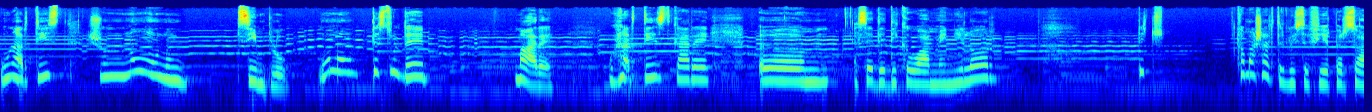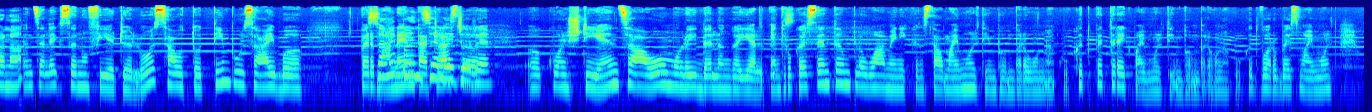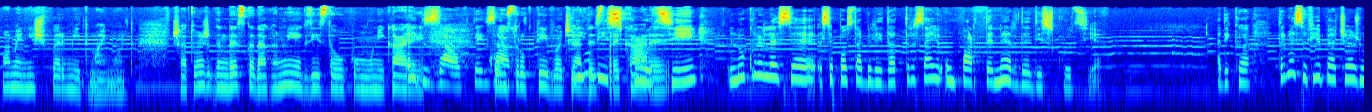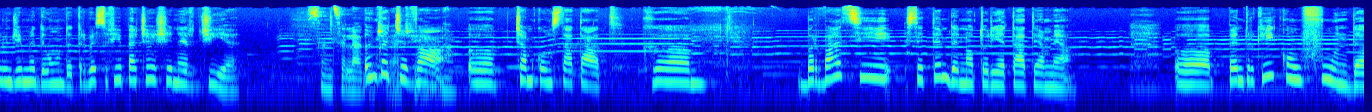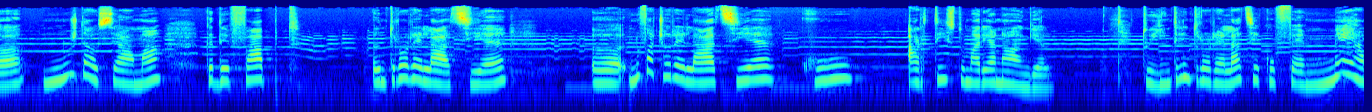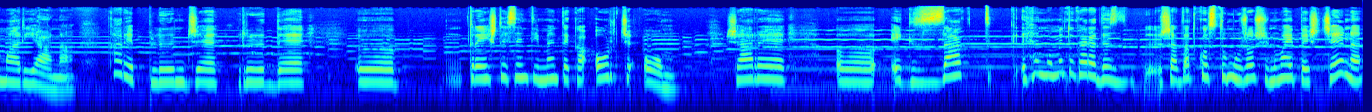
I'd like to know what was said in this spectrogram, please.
un artist și un, nu unul simplu, unul destul de mare. Un artist care um, se dedică oamenilor. Deci, cam așa ar trebui să fie persoana. Înțeleg să nu fie gelos sau tot timpul să aibă permanent să aibă această Uh, conștiența omului de lângă el. Pentru că se întâmplă oamenii când stau mai mult timp împreună, cu cât petrec mai mult timp împreună, cu cât vorbesc mai mult, oamenii își permit mai mult. Și atunci gândesc că dacă nu există o comunicare exact, exact. constructivă, ceea Prin despre discuții, care... lucrurile se, se pot stabili, dar trebuie să ai un partener de discuție. Adică trebuie să fie pe aceeași lungime de undă, trebuie să fie pe aceeași energie. Să înțeleagă Încă ceva ce, da. Uh, ce am constatat, că bărbații se tem de notorietatea mea. Uh, pentru că ei confundă, nu-și dau seama că de fapt într-o relație uh, nu faci o relație cu artistul Mariana Angel. Tu intri într-o relație cu femeia Mariana, care plânge, râde, uh, trăiește sentimente ca orice om și are uh, exact în momentul în care a dez- și-a dat costumul jos și nu mai e pe scenă,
